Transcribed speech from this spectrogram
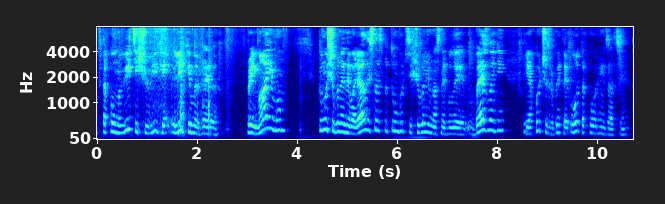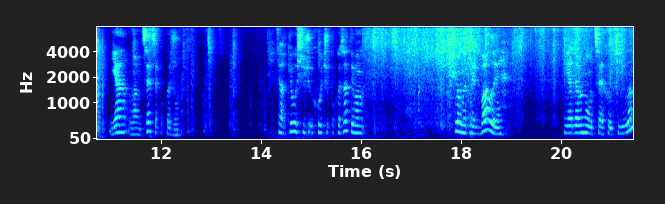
в такому віці, що ліки, ліки ми вже приймаємо, тому що вони не валялись нас по тумбочці, що вони в нас не були в безладі. Я хочу зробити отаку організацію. Я вам це, це покажу. Так, я ось хочу показати вам, що ми придбали. Я давно це хотіла.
